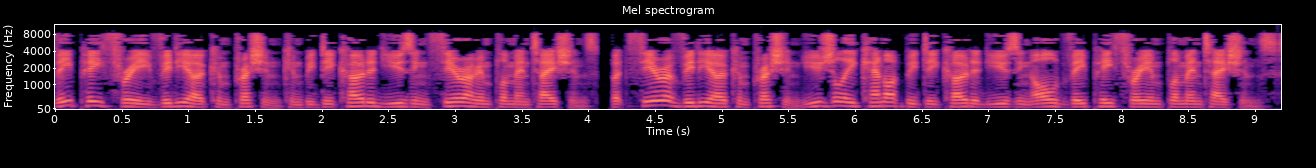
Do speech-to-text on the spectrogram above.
VP3 video compression can be decoded using Theora implementations, but Theora video compression usually cannot be decoded using old VP3 implementations.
